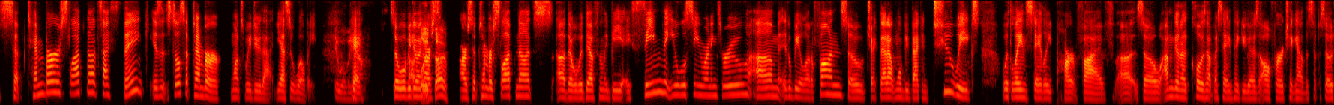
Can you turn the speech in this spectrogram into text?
September slap nuts, I think. Is it still September once we do that? Yes, it will be. It will be. Okay. yeah. So we'll be doing our so. our September slap nuts. Uh, there will definitely be a theme that you will see running through. Um, it'll be a lot of fun. So check that out. And we'll be back in two weeks with Layne Staley part five. Uh, so I'm gonna close out by saying thank you guys all for checking out this episode.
